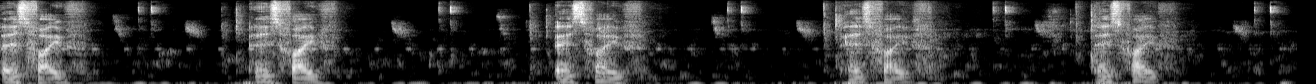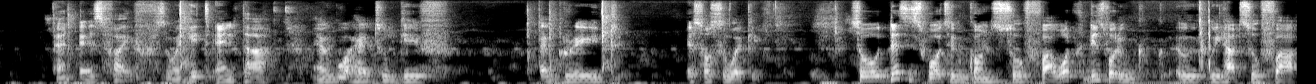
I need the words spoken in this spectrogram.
S5 S5 S5 S5 S5 and S5 so we hit enter and go ahead to give a grade a also working so this is what we've gone so far. What this is what we, we had so far.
